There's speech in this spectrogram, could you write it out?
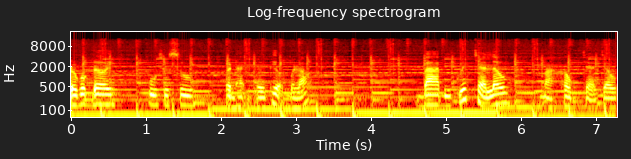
đổi cuộc đời, Fususu hân hạnh giới thiệu blog. Ba bí quyết trẻ lâu mà không trẻ trâu.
